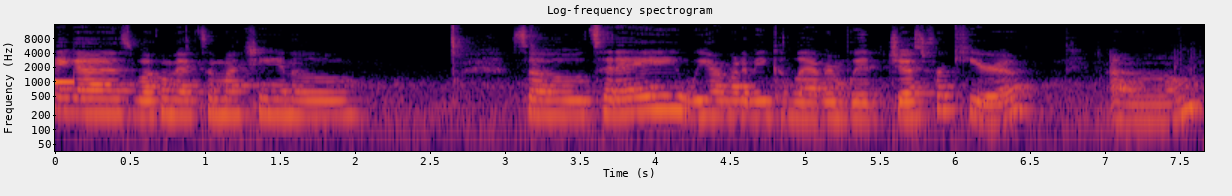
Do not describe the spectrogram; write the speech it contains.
Hey guys, welcome back to my channel. So today we are going to be collaborating with Just for Kira. Um,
